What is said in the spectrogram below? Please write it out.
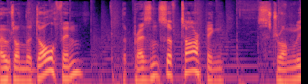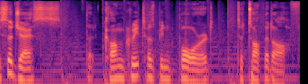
Out on the Dolphin, the presence of tarping strongly suggests that concrete has been poured to top it off.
